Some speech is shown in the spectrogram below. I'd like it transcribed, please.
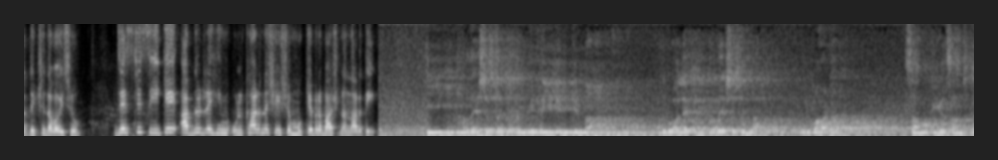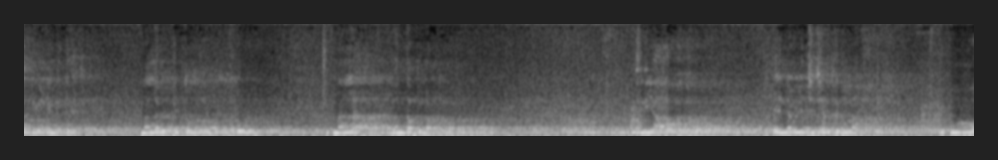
അധ്യക്ഷത വഹിച്ചു. Justice C K Abdul Rahim ഉദ്ഘാടന ശേഷം മുഖ്യപ്രഭാഷണം നടത്തി. ഈ പ്രദേശത്ത് ഈ വേദിയിലിരിക്കുന്ന അതുപോലെ ഈ പ്രദേശത്തുള്ള ഒരുപാട് സാമൂഹിക സാംസ്കാരിക രംഗത്തെ നല്ല വ്യക്തിത്വങ്ങളുമായി എപ്പോഴും നല്ല ബന്ധം പുലർത്തുന്നു. ശ്രീ യാദവ് എന്നെ വിളിച്ച തരത്തിലുള്ള ഒരു പൂർവ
